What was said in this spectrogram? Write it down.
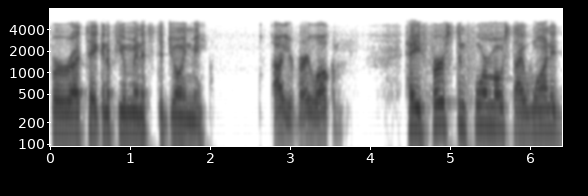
for uh, taking a few minutes to join me. Oh, you're very welcome. Hey, first and foremost, I wanted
